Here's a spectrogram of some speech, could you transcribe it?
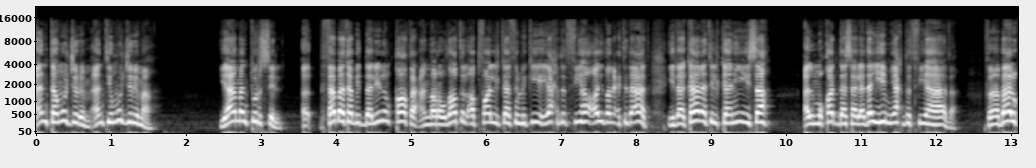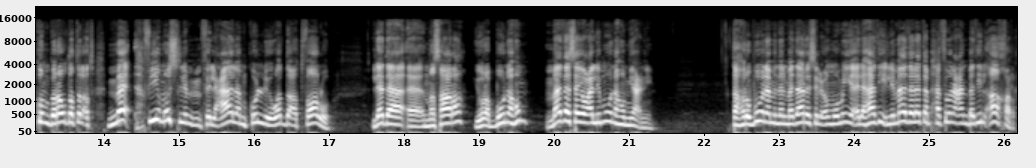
أنت مجرم أنت مجرمة. يا من ترسل ثبت بالدليل القاطع أن روضات الأطفال الكاثوليكية يحدث فيها أيضا اعتداءات، إذا كانت الكنيسة المقدسة لديهم يحدث فيها هذا، فما بالكم بروضة الأطفال؟ ما في مسلم في العالم كله يودع أطفاله لدى النصارى يربونهم؟ ماذا سيعلمونهم يعني؟ تهربون من المدارس العمومية إلى هذه، لماذا لا تبحثون عن بديل آخر؟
